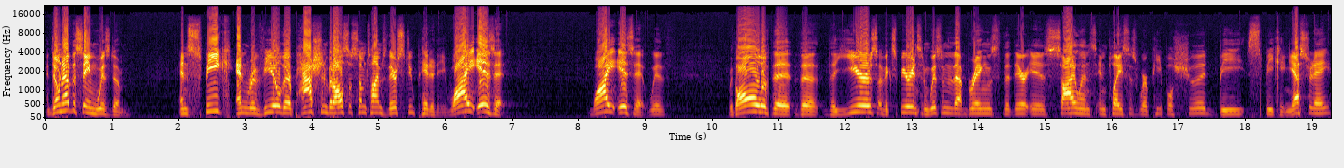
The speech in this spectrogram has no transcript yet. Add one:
and don't have the same wisdom? And speak and reveal their passion, but also sometimes their stupidity. Why is it? Why is it with with all of the, the, the years of experience and wisdom that that brings, that there is silence in places where people should be speaking. Yesterday,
